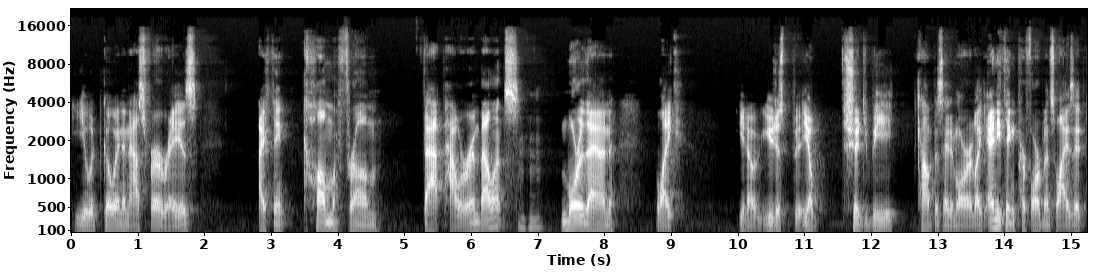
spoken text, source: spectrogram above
you would go in and ask for a raise, I think come from that power imbalance mm-hmm. more than like, you know, you just, you know, should you be compensated more? Like anything performance wise, it,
